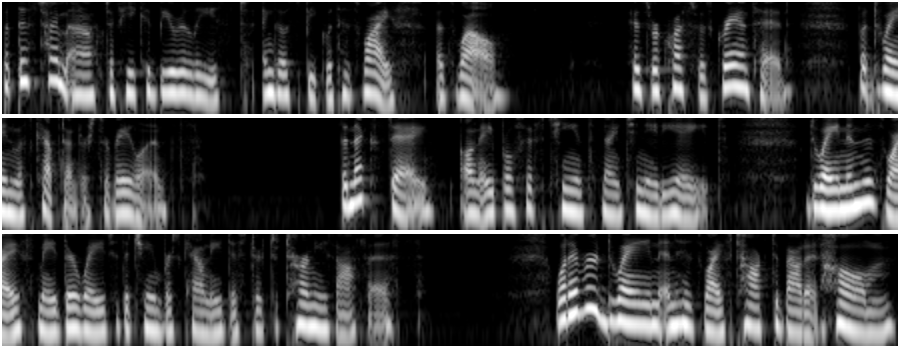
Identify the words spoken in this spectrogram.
but this time asked if he could be released and go speak with his wife as well. His request was granted, but Duane was kept under surveillance. The next day, on April 15, 1988, Duane and his wife made their way to the Chambers County District Attorney's office. Whatever Duane and his wife talked about at home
